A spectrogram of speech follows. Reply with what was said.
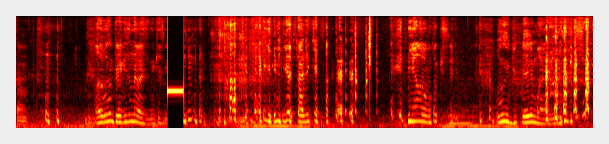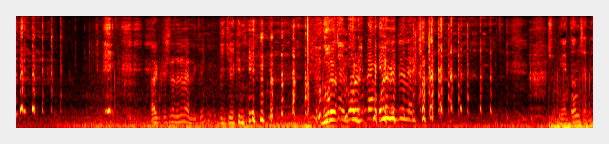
tamam. Arabanın plakasını da verseydin keşke. Yeni gösterdik ya. Niye alamamak istiyorum? Onu bipleyelim bari. Arkadaşın adını verdik mi? Bekir Akıncı. Doğrucuyum bırak biplemeyin. Bunu biplemeyin. Niyet var mı sende?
